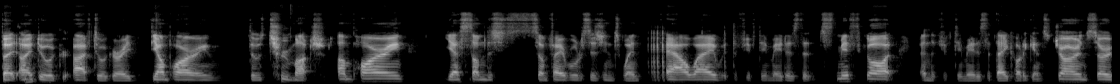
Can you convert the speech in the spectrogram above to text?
But I do agree, I have to agree. The umpiring there was too much umpiring. Yes, some some favourable decisions went our way with the 50 metres that Smith got and the 50 metres that they got against Jones. So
